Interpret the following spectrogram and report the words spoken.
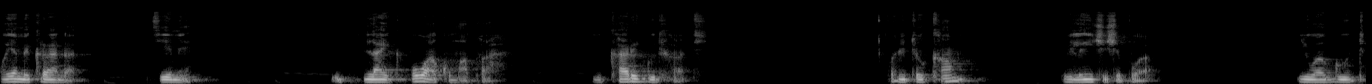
oh yeah, me. Like, oh, akumapa. You carry good heart. When it will come, relationship work. You are good.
